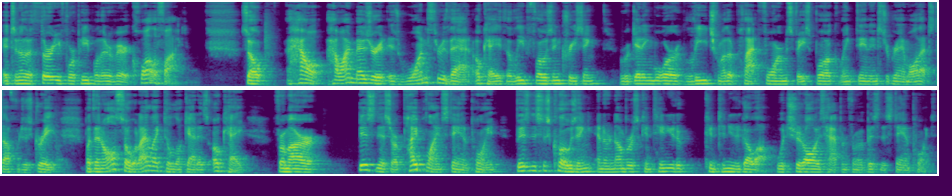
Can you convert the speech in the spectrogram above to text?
It's another 34 people that are very qualified. So how how I measure it is one through that. Okay, the lead flow is increasing. We're getting more leads from other platforms, Facebook, LinkedIn, Instagram, all that stuff, which is great. But then also what I like to look at is okay, from our business or pipeline standpoint, business is closing and our numbers continue to continue to go up, which should always happen from a business standpoint.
